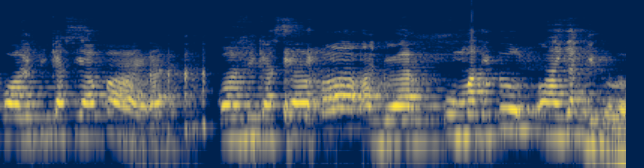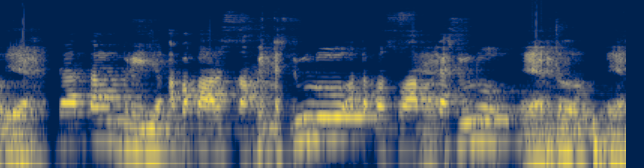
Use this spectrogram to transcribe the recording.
kualifikasi apa ya kan? Kualifikasi apa agar umat itu layak gitu loh. Iya. Datang ke gereja apakah harus rapid test dulu atau swab Iya. test dulu Iya. gitu loh. Ya.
